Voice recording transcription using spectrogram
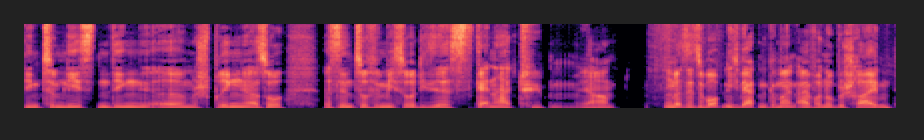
Ding zum nächsten Ding ähm, springen. Also das sind so für mich so diese Scanner-Typen, ja. Und das ist jetzt überhaupt nicht wertend gemeint, einfach nur beschreibend.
